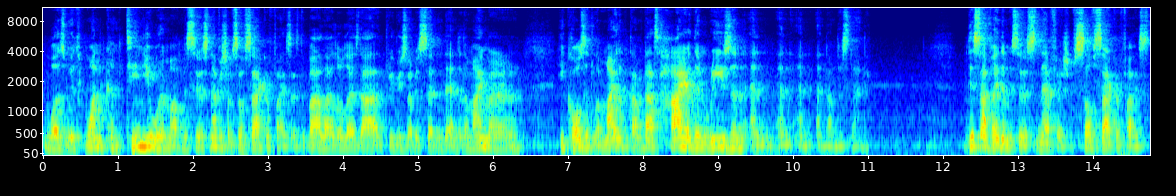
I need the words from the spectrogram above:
was with one continuum of Mesiris Nefesh, of self-sacrifice, as the Bala Lula, as the previous Rabbi said in the end of the Maimer, he calls it Lamaila B'tavadas, higher than reason and, and, and, and understanding. This Aveda Mesiris Nefesh, of self-sacrifice,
